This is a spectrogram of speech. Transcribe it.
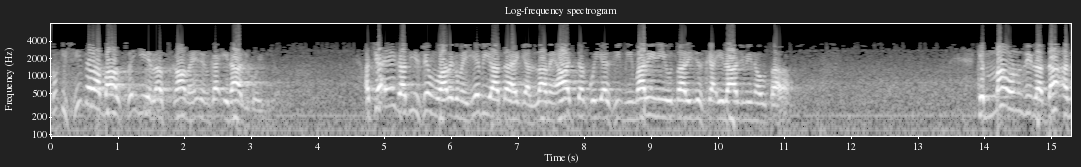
تو اسی طرح بات صحیح الاسکام ہیں جن کا علاج کوئی نہیں اچھا ایک حدیث مبارک میں یہ بھی آتا ہے کہ اللہ نے آج تک کوئی ایسی بیماری نہیں اتاری جس کا علاج بھی نہ اتارا۔ کہ ماں انزل دا ان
